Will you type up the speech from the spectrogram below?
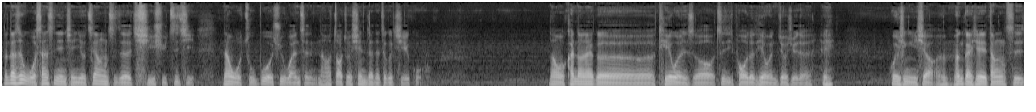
那但是我三四年前有这样子的期许自己，那我逐步的去完成，然后造就现在的这个结果。那我看到那个贴文的时候，自己 po 的贴文就觉得，诶。会心一笑，很感谢当时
